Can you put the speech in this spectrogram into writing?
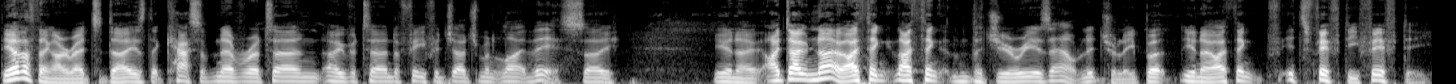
The other thing I read today is that CAS have never returned, overturned a FIFA judgment like this. So, you know, I don't know. I think I think the jury is out, literally. But you know, I think it's 50-50.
